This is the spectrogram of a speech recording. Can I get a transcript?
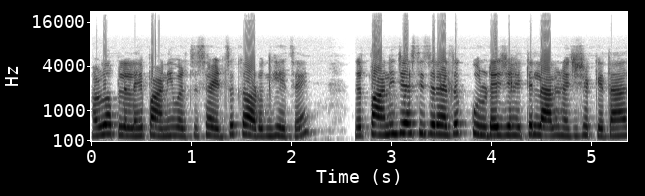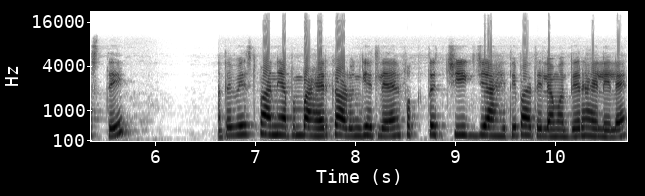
हळू आपल्याला हे पाणी वरचं साईडचं काढून घ्यायचं आहे. जर पाणी जास्तीचं राहिलं तर कुरडे जे आहे ते लाल होण्याची शक्यता असते. आता वेस्ट पाणी आपण बाहेर काढून घेतलेलं आहे फक्त चीक जे आहे ते पातेल्यामध्ये राहिलेलं आहे.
